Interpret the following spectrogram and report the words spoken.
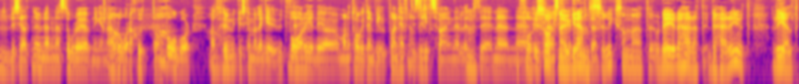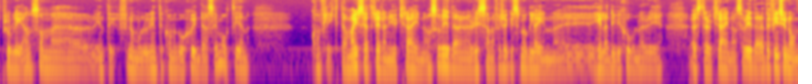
Mm. Speciellt nu när den här stora övningen. Aurora 17 pågår. Att hur mycket ska man lägga ut? Var är det om man har tagit en bild på en häftig stridsvagn eller ett, mm. en, en Folk saknar ju gränser liksom. Att, och det är ju det här att det här är ju ett reellt problem som eh, inte, förmodligen inte kommer gå att skydda sig mot i en konflikt. Det har man ju sett redan i Ukraina och så vidare när ryssarna försöker smuggla in eh, hela divisioner i östra Ukraina och så vidare. Det finns ju någon,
